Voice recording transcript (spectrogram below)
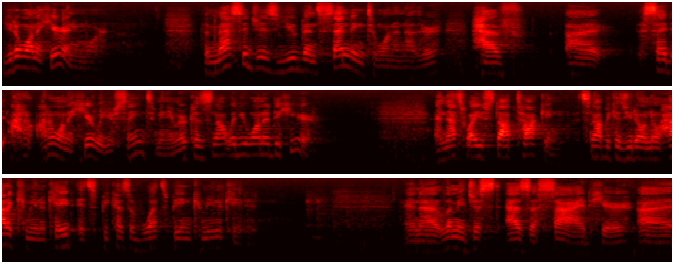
you don't want to hear anymore. The messages you've been sending to one another have uh, said, I don't, I don't want to hear what you're saying to me anymore because it's not what you wanted to hear. And that's why you stop talking. It's not because you don't know how to communicate, it's because of what's being communicated. And uh, let me just, as a side here, uh,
